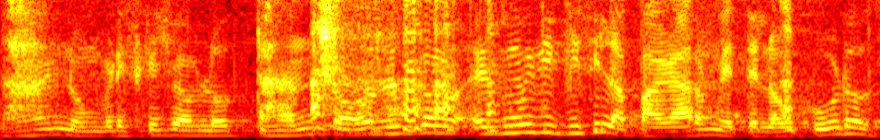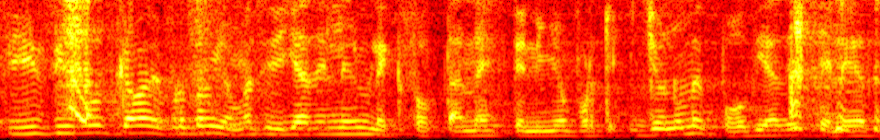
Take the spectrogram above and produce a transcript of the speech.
Ay, no, hombre, es que yo hablo tanto. o sea, es, como- es muy difícil apagarme, te lo juro. Sí, sí, buscaba de pronto a mi mamá y decía, ya denle un exotana a este niño porque yo no me podía detener.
